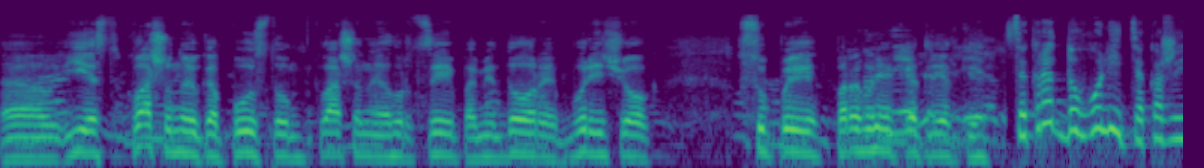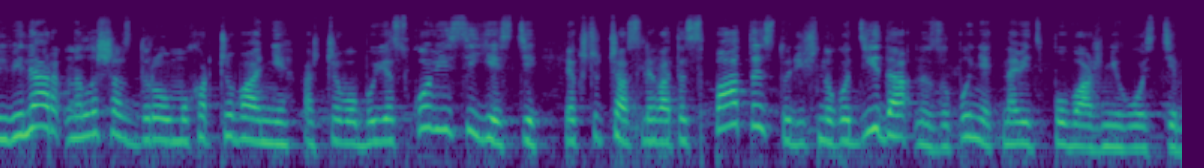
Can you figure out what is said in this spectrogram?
э, ест квашеную капусту, квашеные огурцы, помидоры, бурячок, супы, пироги, котлетки. Секрет довголіття, каже ювіляр, не лише в здоровому харчуванні, а ще в обов'язковій сієсті. Якщо час лягати спати, сторічного діда не зупинять навіть поважні гості.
